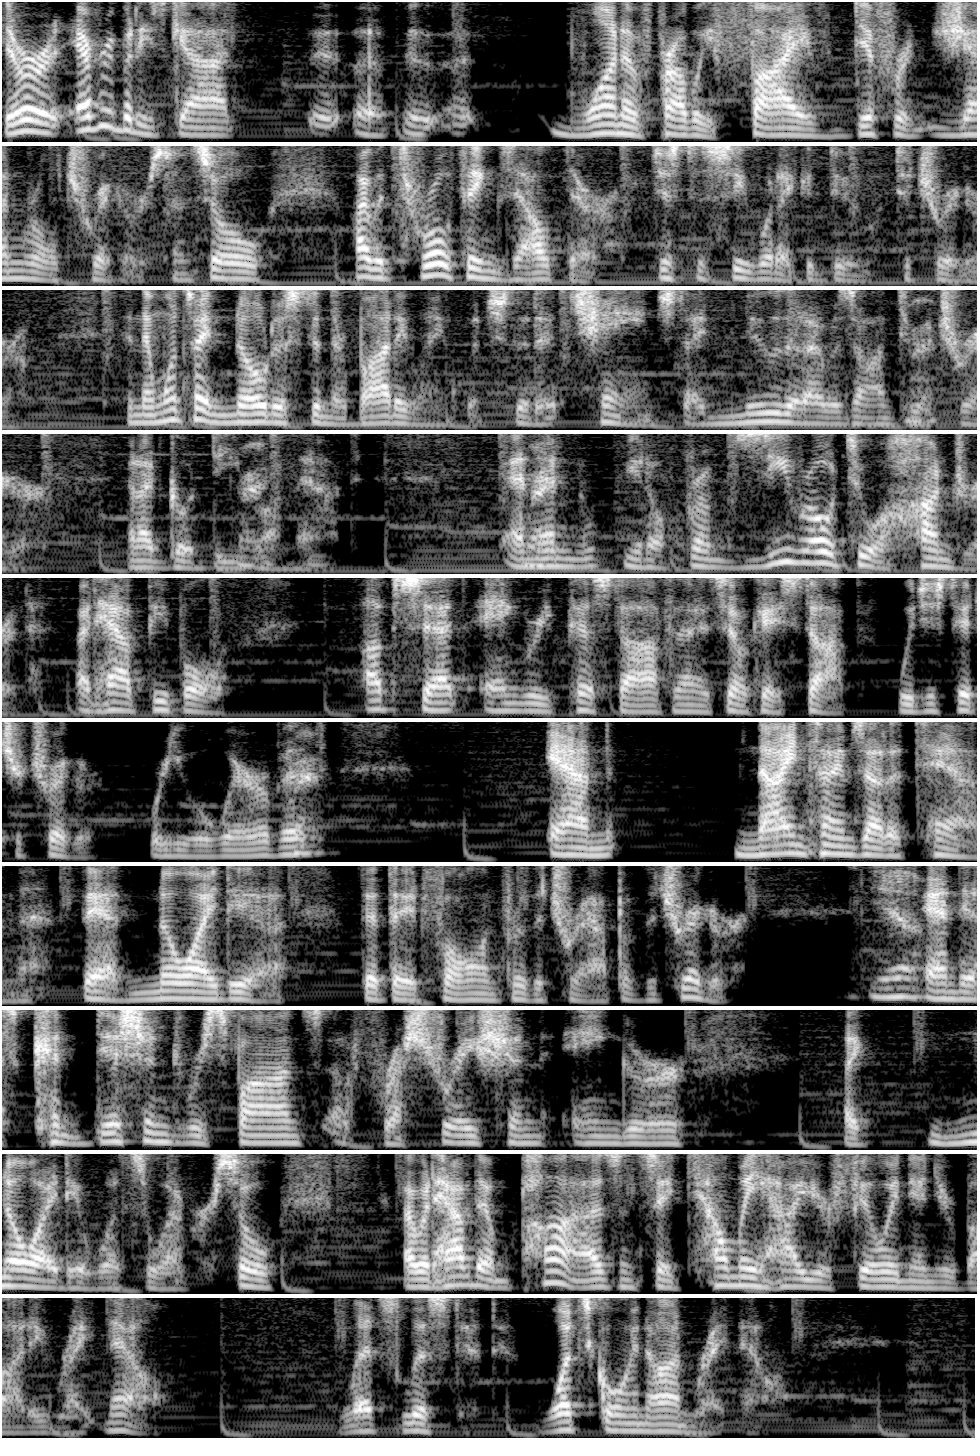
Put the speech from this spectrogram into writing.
there are everybody's got uh, uh, uh, one of probably five different general triggers. And so I would throw things out there just to see what I could do to trigger them. And then once I noticed in their body language that it changed, I knew that I was onto a trigger, and I'd go deep Right. on that. And Right. then, you know, from zero to a hundred, I'd have people upset, angry, pissed off. And then I'd say, okay, stop. We just hit your trigger. Were you aware of it? Right. And nine times out of 10, they had no idea that they'd fallen for the trap of the trigger. Yeah. And this conditioned response of frustration, anger, like no idea whatsoever. So I would have them pause and say, Tell me how you're feeling in your body right now. Let's list it. What's going on right now?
